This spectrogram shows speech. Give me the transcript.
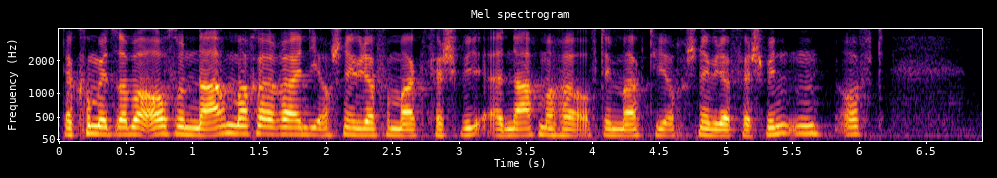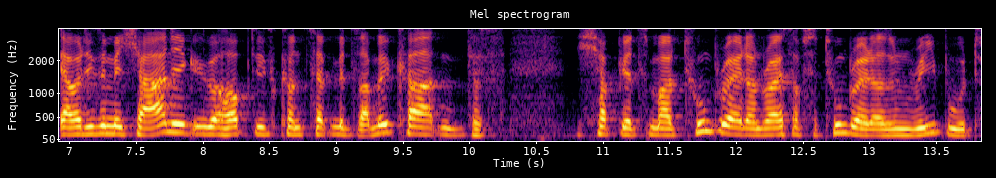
Da kommen jetzt aber auch so Nachmacher rein, die auch schnell wieder vom Markt verschwinden, äh, Nachmacher auf dem Markt, die auch schnell wieder verschwinden, oft. Ja, aber diese Mechanik, überhaupt dieses Konzept mit Sammelkarten, das, ich habe jetzt mal Tomb Raider und Rise of the Tomb Raider, also ein Reboot,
